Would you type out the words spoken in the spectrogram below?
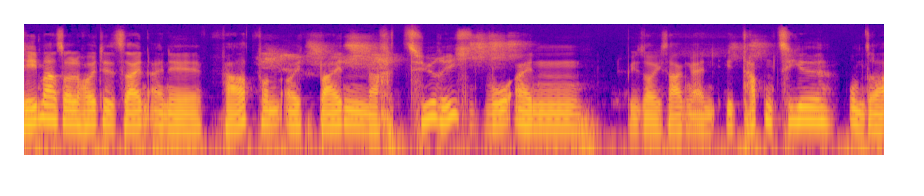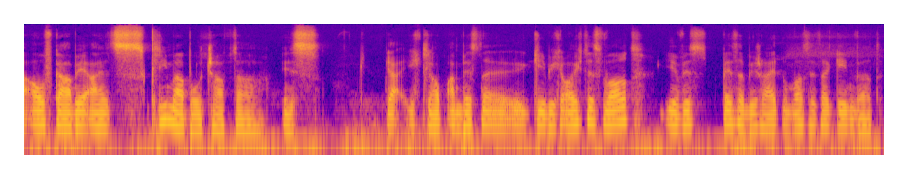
Thema soll heute sein eine Fahrt von euch beiden nach Zürich, wo ein wie soll ich sagen, ein Etappenziel unserer Aufgabe als Klimabotschafter ist. Ja, ich glaube, am besten äh, gebe ich euch das Wort. Ihr wisst besser Bescheid, um was es da gehen wird.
